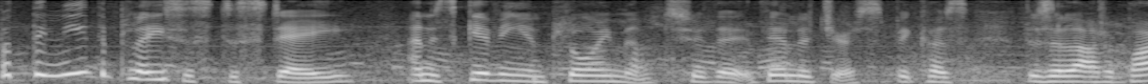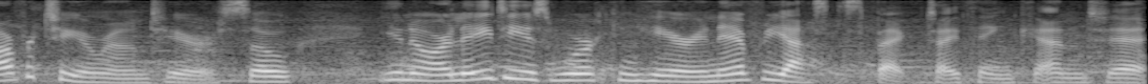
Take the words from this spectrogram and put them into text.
but they need the places to stay. And it's giving employment to the villagers because there's a lot of poverty around here. So, you know, Our Lady is working here in every aspect, I think, and uh,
